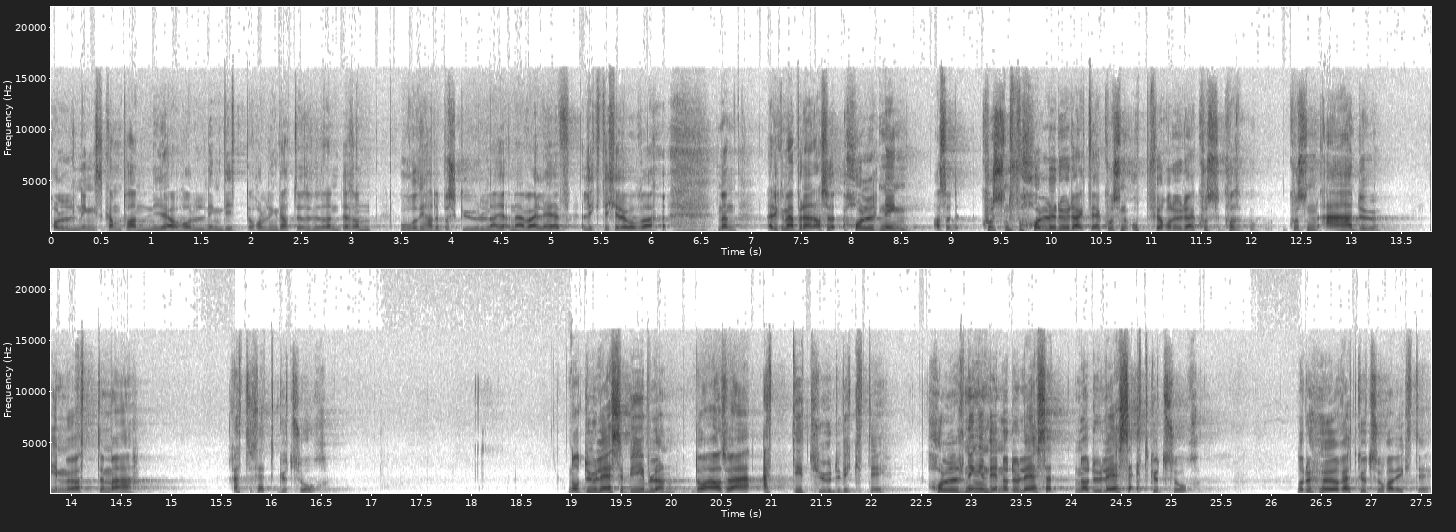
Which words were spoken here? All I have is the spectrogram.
holdningskampanje og holdning ditt og holdning datt. Det er sånn, det er sånn ord de hadde på skolen da jeg, jeg var elev. Jeg likte ikke det ordet. Men er du ikke med på den? Altså, Holdning. Altså, hvordan forholder du deg til? Hvordan oppfører du deg? Hvordan, hvordan er du i møte med rett og slett Guds ord? Når du leser Bibelen, da er altså attitude viktig. Holdningen din når du leser, når du leser et gudsord, når du hører et gudsord, er viktig.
